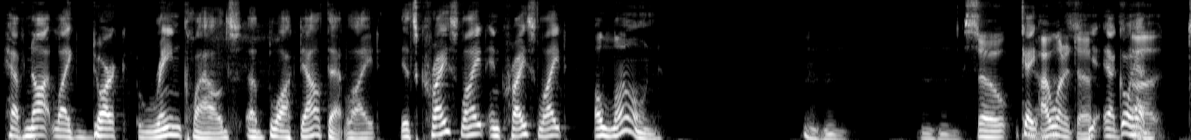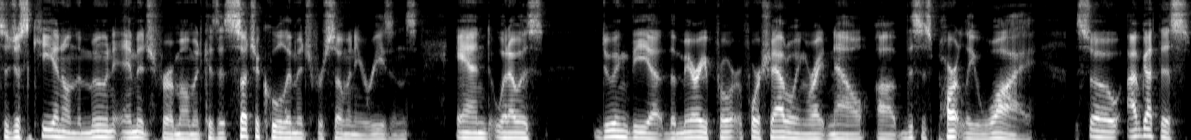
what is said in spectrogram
have not, like dark rain clouds, uh, blocked out that light. It's Christ's light and Christ's light alone. Mm-hmm. Mm-hmm. So Okay. I wanted to Yeah, go ahead. uh, to just key in on the moon image for a moment because it's such a cool image for so many reasons. And when I was doing the uh, the Mary fore- foreshadowing right now, uh, this is partly why. So I've got this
